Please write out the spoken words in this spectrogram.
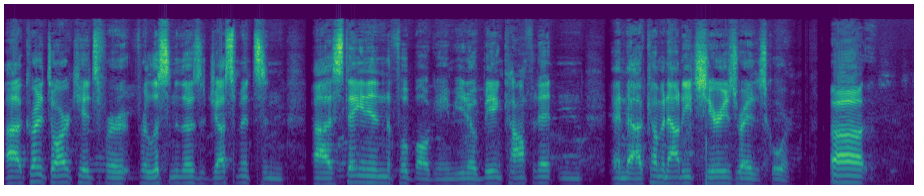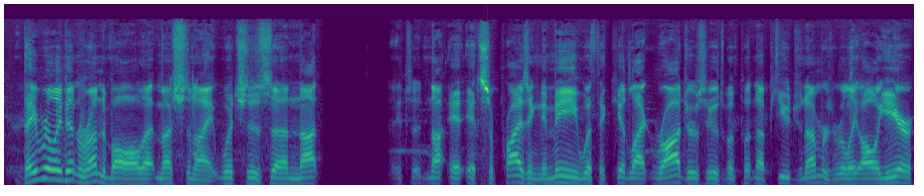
uh, credit to our kids for, for listening to those adjustments and uh, staying in the football game. You know, being confident and and uh, coming out each series ready to score. Uh, they really didn't run the ball all that much tonight, which is uh, not. It's not. It's surprising to me with a kid like Rogers, who's been putting up huge numbers really all year.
